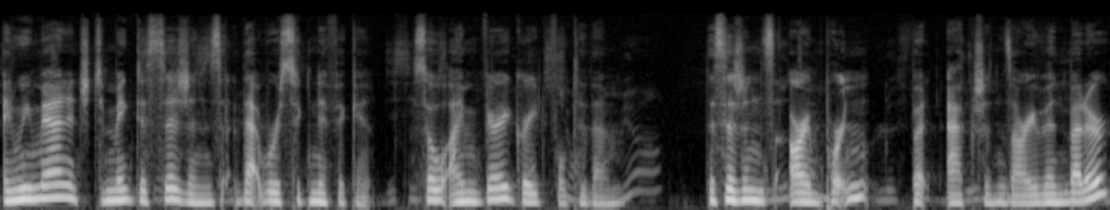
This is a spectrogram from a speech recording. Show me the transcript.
And we managed to make decisions that were significant. So I'm very grateful to them. Decisions are important, but actions are even better.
